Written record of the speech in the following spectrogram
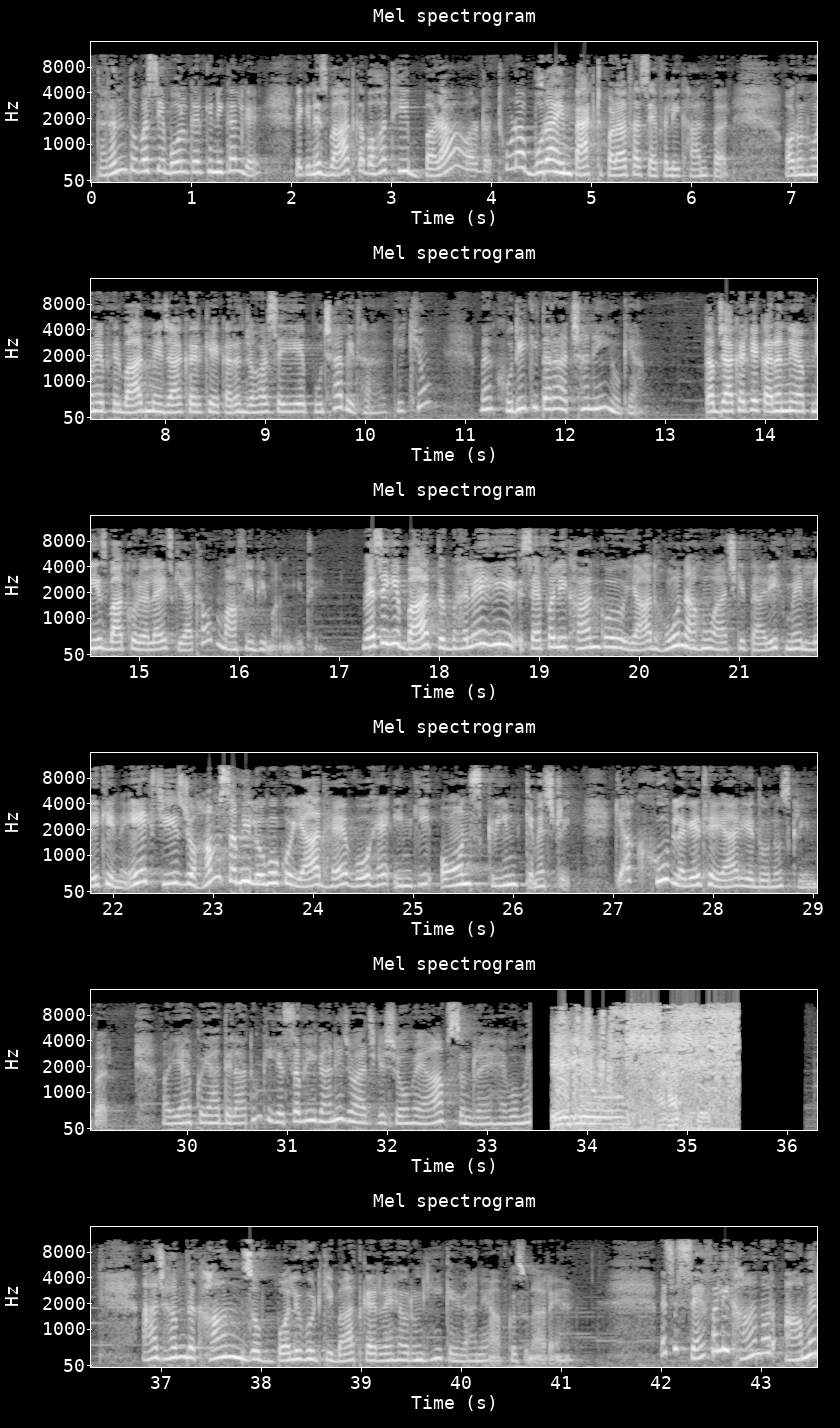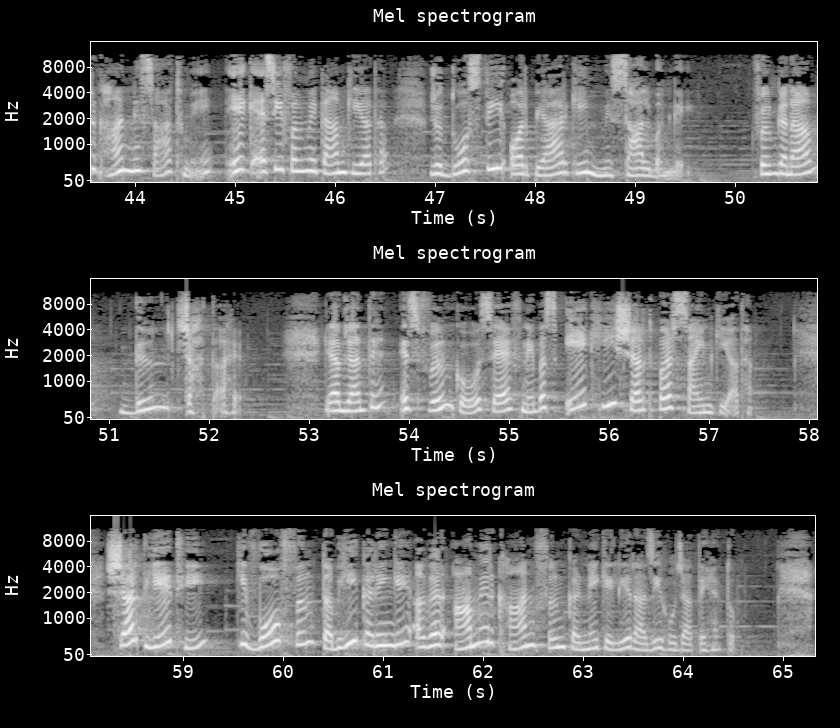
करण तो बस ये बोल करके निकल गए, लेकिन इस बात का बहुत ही बड़ा और थोड़ा बुरा इम्पैक्ट पड़ा था सैफ अली खान पर। और उन्होंने फिर बाद में जाकर के करण जौहर से ये पूछा भी था कि, क्यों? मैं खुद ही की तरह अच्छा नहीं हो गया तब जाकर के करण ने अपनी इस बात को रियलाइज़ किया था और माफ़ी भी मांगी थी। वैसे ये बात भले ही सैफ अली खान को याद हो ना हो आज की तारीख में, लेकिन एक चीज़ जो हम सभी लोगों को याद है, वो है इनकी ऑन स्क्रीन केमिस्ट्री क्या खूब लगे थे यार ये दोनों स्क्रीन पर। और ये आपको याद दिला दूँ कि ये सभी गाने जो आज के शो में आप सुन रहे हैं, वो आज हम द खान्स ऑफ़ बॉलीवुड की बात कर रहे हैं और उन्हीं के गाने आपको सुना रहे हैं। वैसे सैफ अली खान और आमिर खान ने साथ में एक ऐसी फ़िल्म में काम किया था, जो दोस्ती और प्यार की मिसाल बन गई। फ़िल्म का नाम दिल चाहता है। क्या आप जानते हैं, इस फ़िल्म को सैफ ने बस एक ही शर्त पर साइन किया था। शर्त यह थी कि वो फ़िल्म तभी करेंगे अगर आमिर खान फ़िल्म करने के लिए राज़ी हो जाते हैं तो।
